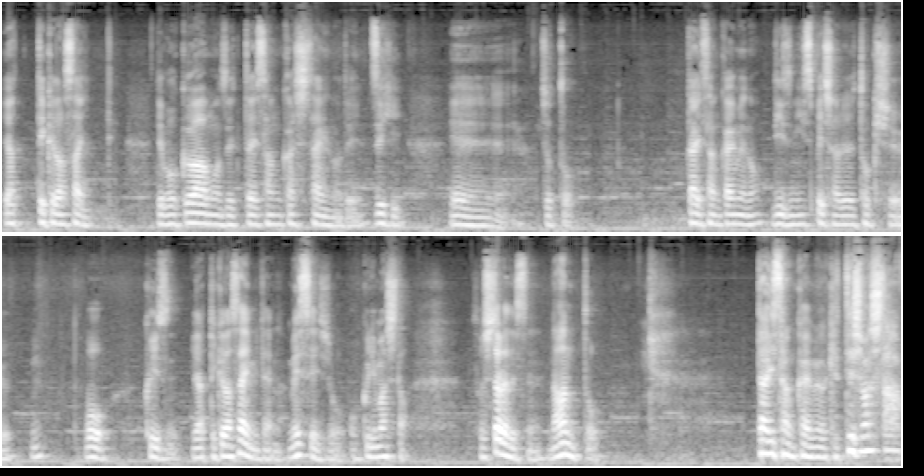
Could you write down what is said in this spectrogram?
やってくださいって。で僕はもう絶対参加したいのでぜひ、えーちょっと第3回目のディズニースペシャル特集をクイズやってくださいみたいなメッセージを送りました。そしたらですねなんと第3回目が決定しました。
